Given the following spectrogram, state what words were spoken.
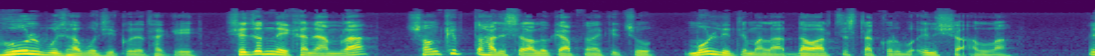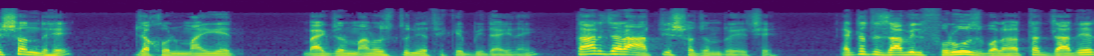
ভুল বুঝাবুঝি করে থাকি। সেজন্য এখানে আমরা সংক্ষিপ্ত হাদিসের আলোকে আপনারা কিছু মূল নীতিমালা দেওয়ার চেষ্টা করব ইনশা আল্লাহ নিঃসন্দেহে যখন মাইয়েত বা একজন মানুষ দুনিয়া থেকে বিদায় নেয়, তার যারা আত্মীয় স্বজন রয়েছে, একটা হচ্ছে জাবিল ফুরুজ বলা হয়, অর্থাৎ যাদের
